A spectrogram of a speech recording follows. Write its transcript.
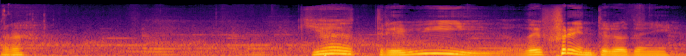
Pará. Qué atrevido. De frente lo tenía.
